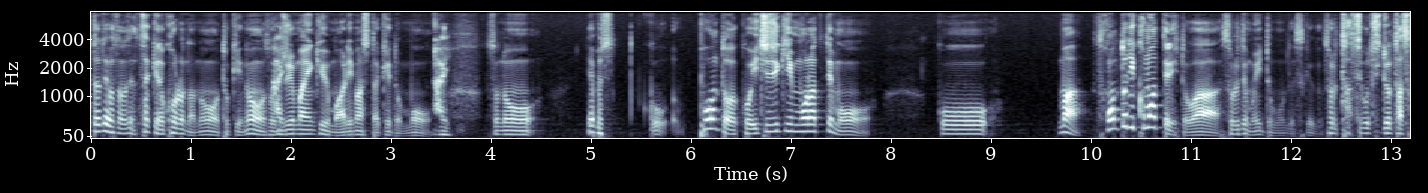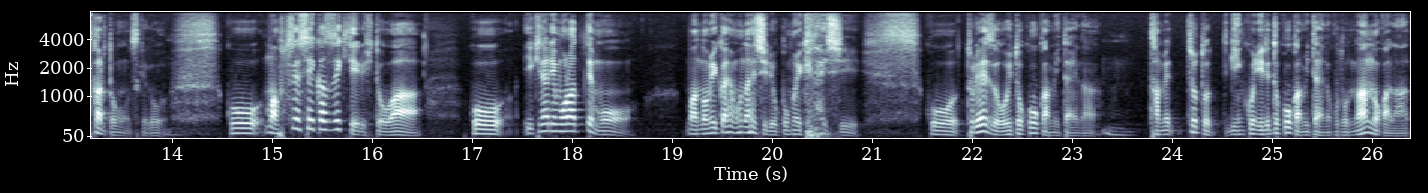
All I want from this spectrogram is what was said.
例えばそのさっきのコロナの時のそのはい10万円給付もありましたけども、はい。その、やっぱし、こう、ポンとこう一時金もらっても、こう、まあ、本当に困ってる人は、それでもいいと思うんですけど、それ、非常に助かると思うんですけど、こう、まあ、普通に生活できている人は、こう、いきなりもらっても、まあ、飲み会もないし、旅行も行けないし、こう、とりあえず置いとこうかみたいな、ため、ちょっと銀行に入れとこうかみたいなことになるのかな、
